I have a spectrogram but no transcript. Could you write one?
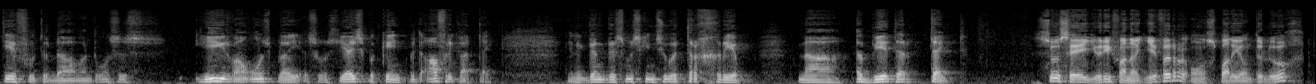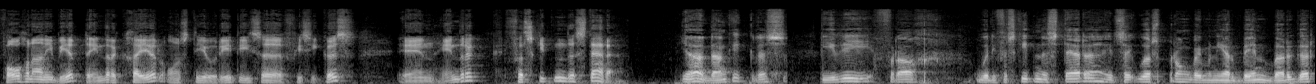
teevoeter daar want ons is hier waar ons bly is ons juis bekend met Afrika tyd. En ek dink dis miskien so 'n teruggreep na 'n beter tyd. So sê Yuri van der Heever, ons paleontoloog. Volgende aan die beurt Hendrik Geier, ons teoretiese fisikus en Hendrik verskietende sterre. Ja, dankie Chris. Hierdie vraag oor die verskietende sterre het sy oorsprong by meneer Ben Burger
